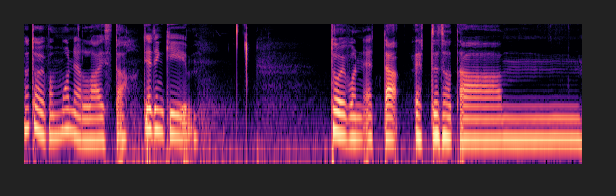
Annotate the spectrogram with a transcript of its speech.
Mä toivon monenlaista. Tietenkin toivon, että, että tota, mm,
